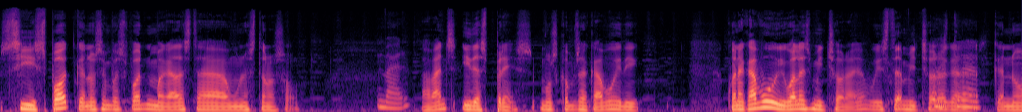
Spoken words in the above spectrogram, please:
si es pot, que no sempre es pot, m'agrada estar una estona sol. Val. Abans i després. Molts cops acabo i dic... Quan acabo, igual és mitja hora, eh? Vull estar mitja hora que, Ostres. que no...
